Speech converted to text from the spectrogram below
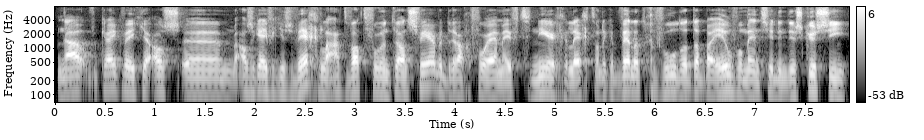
Nou, kijk, weet je, als, ehm, als ik eventjes weglaat wat voor een transferbedrag voor hem heeft neergelegd. Want ik heb wel het gevoel dat dat bij heel veel mensen in de discussie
